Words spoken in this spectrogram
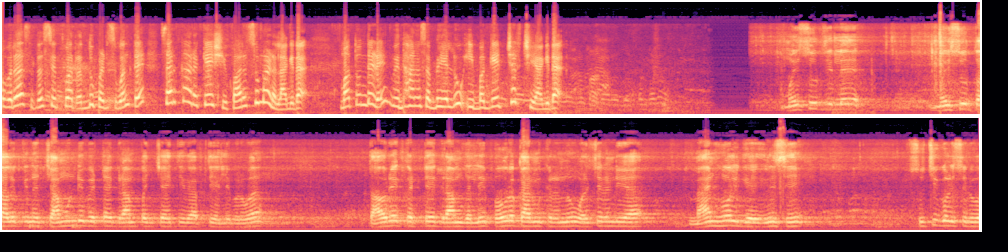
ಅವರ ಸದಸ್ಯತ್ವ ರದ್ದುಪಡಿಸುವಂತೆ ಸರ್ಕಾರಕ್ಕೆ ಶಿಫಾರಸು ಮಾಡಲಾಗಿದೆ. ಮತ್ತೊಂದೆಡೆ ವಿಧಾನಸಭೆಯಲ್ಲೂ ಈ ಬಗ್ಗೆ ಚರ್ಚೆಯಾಗಿದೆ. ಮೈಸೂರು ಜಿಲ್ಲೆ ಮೈಸೂರು ತಾಲೂಕಿನ ಚಾಮುಂಡಿ ಬೆಟ್ಟ ಗ್ರಾಮ ಪಂಚಾಯಿತಿ ವ್ಯಾಪ್ತಿಯಲ್ಲಿ ಬರುವ ತಾವರೆಕಟ್ಟೆ ಗ್ರಾಮದಲ್ಲಿ ಪೌರ ಕಾರ್ಮಿಕರನ್ನು ಒಳಚರಂಡಿಯ ಮ್ಯಾನ್ಹೋಲ್ಗೆ ಇಳಿಸಿ ಶುಚಿಗೊಳಿಸಿರುವ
